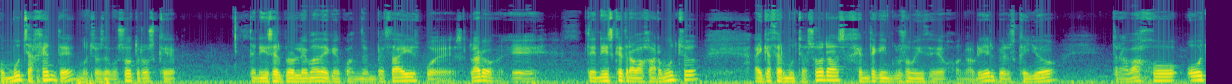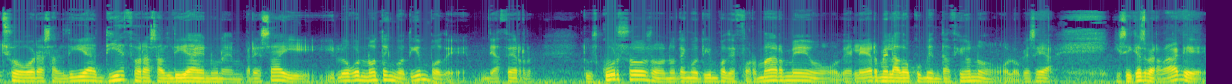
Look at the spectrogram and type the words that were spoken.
mucha gente, muchos de vosotros, que tenéis el problema de que cuando empezáis, pues claro, eh, tenéis que trabajar mucho, hay que hacer muchas horas, gente que incluso me dice, Juan Gabriel, pero es que yo trabajo 8 horas al día, 10 horas al día en una empresa y, luego no tengo tiempo de, hacer tus cursos o no tengo tiempo de formarme o de leerme la documentación o, lo que sea. Y sí que es verdad que,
